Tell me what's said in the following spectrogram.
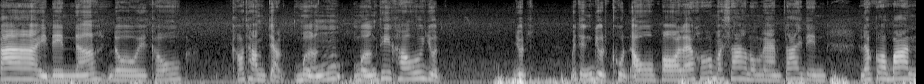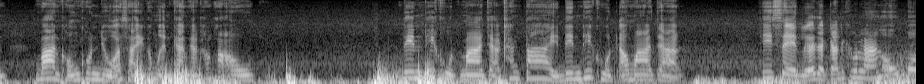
ใต้เดนนะ โดยเขาเขาทำจากเหมืองเหมืองที่เขาหยุดหยุดไม่ถึงหยุดขุดเอาปอแล้วเขาก็มาสร้างโรงแรมใต้ดิน แล้วก็บ้านบ้านของคนอยู่อาศัยก็เหมือนกันค่ะเขาก็เอา ดินที่ขุดมาจากข้างใต้ ดินที่ขุดเอามาจากที่เศษเหลือจากการที่เขาล้างโอาปอ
